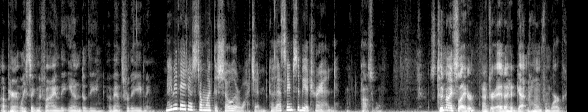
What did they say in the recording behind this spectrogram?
apparently signifying the end of the events for the evening. Maybe they just don't like the show they're watching, because that seems to be a trend. possible. So two nights later, after Etta had gotten home from work,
